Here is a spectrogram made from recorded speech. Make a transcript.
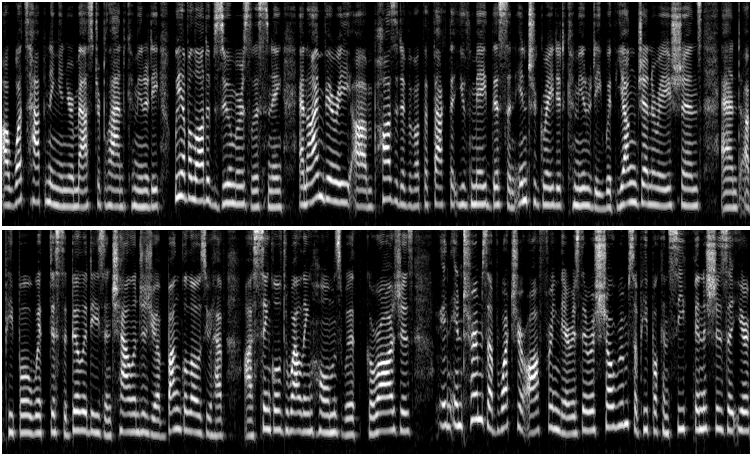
uh, what's happening in your master planned community, we have a lot of Zoomers listening, and I'm very um, positive about the fact that you've made this an integrated community with young generations and uh, people with disabilities and challenges. You have bungalows, you have uh, single dwelling homes with garages. In, in terms of what you're offering there, is there a showroom so people can see finishes that you're?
